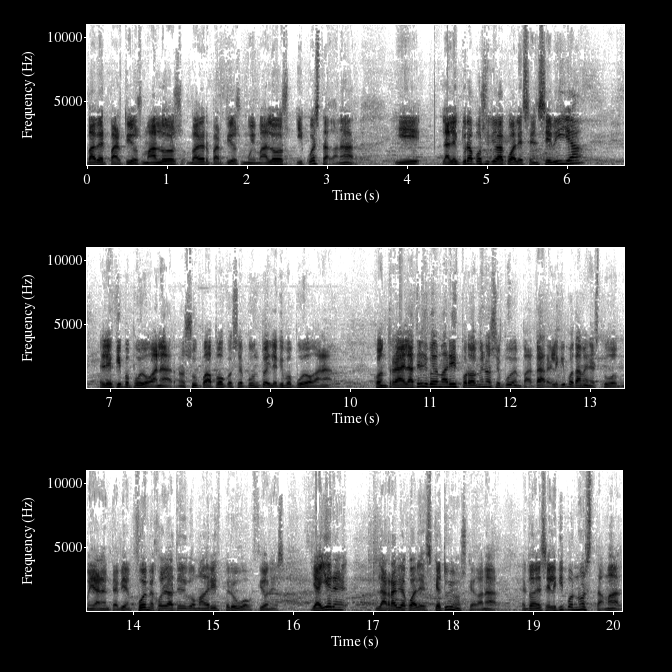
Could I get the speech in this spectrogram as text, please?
va a haber partidos malos, va a haber partidos muy malos y cuesta ganar. Y la lectura positiva, ¿cuál es? En Sevilla el equipo pudo ganar, nos supo a poco ese punto y el equipo pudo ganar. Contra el Atlético de Madrid por lo menos se pudo empatar. El equipo también estuvo medianamente bien. Fue mejor el Atlético de Madrid, pero hubo opciones. Y ayer eh, la rabia cuál es? Que tuvimos que ganar. Entonces el equipo no está mal,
